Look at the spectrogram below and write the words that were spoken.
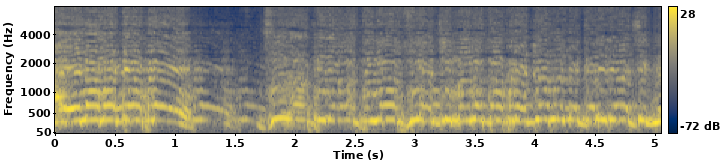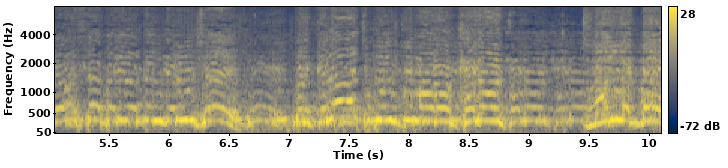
આ એના માટે આપણે જીવ આપી દેવા તૈયાર છીએ આટલી મહેનત આપણે એટલા માટે કરી રહ્યા છીએ વ્યવસ્થા પરિવર્તન કરવું છે. પણ કદાચ ભૂલથી મારો ખેડૂત મામલતદાર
